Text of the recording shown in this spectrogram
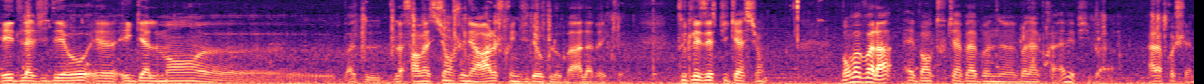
et de la vidéo euh, également euh, bah, de, la pharmacie en général. Je ferai une vidéo globale avec toutes les explications. Bon bah voilà, et ben en tout cas bah, bonne, bonne après-midi et puis bah, à la prochaine.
